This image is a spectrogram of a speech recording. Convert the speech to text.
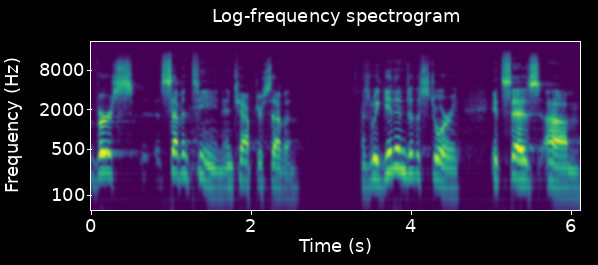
verse 17 in chapter 7. As we get into the story, it says, um,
